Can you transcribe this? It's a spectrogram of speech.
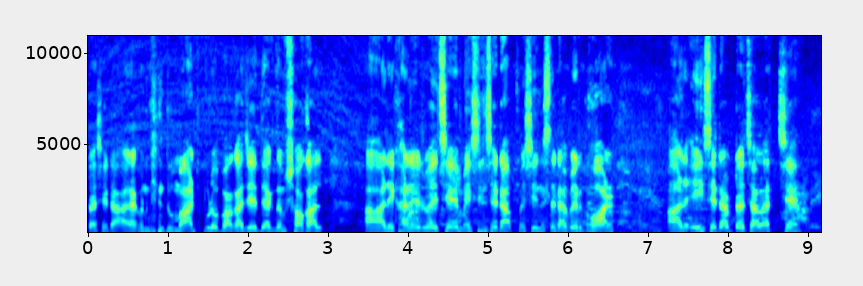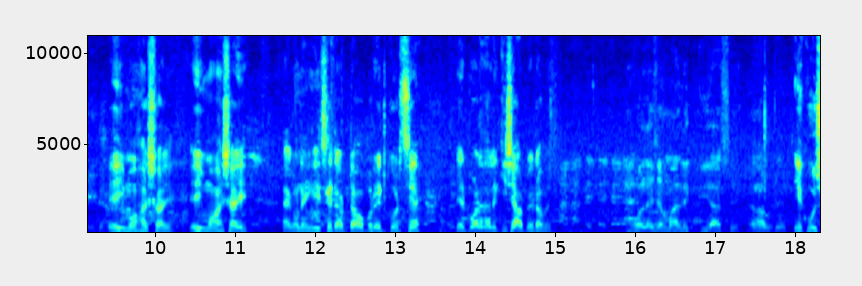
টা সেটা আর এখন কিন্তু মাঠ পুরো পাকা যেহেতু একদম সকাল। আর এখানে রয়েছে মেশিন সেট মেশিন সেট ঘর আর এই সেট চালাচ্ছে এই মহাশয়। এই মহাশয় এখন এই সেট আপটা অপারেট করছে। এরপরে তাহলে কিসে আপডেট হবে? বলেছে মালিক কি আছে আপডেট একুশ।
